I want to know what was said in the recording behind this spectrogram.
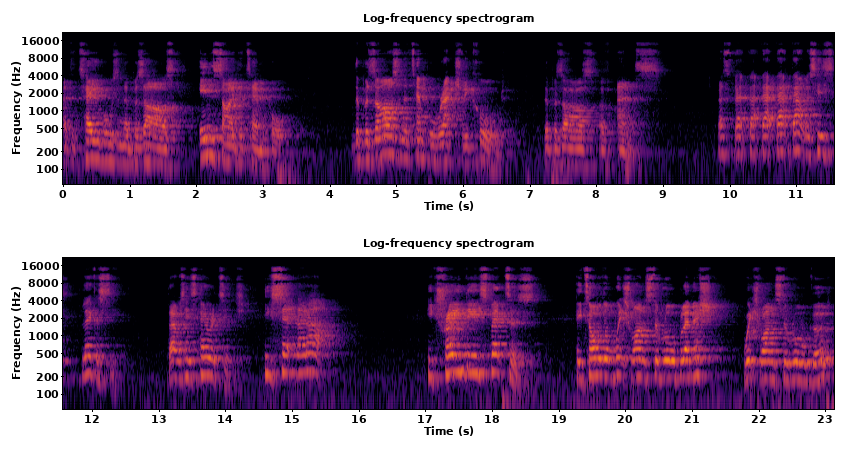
at the tables and the bazaars inside the temple. The bazaars in the temple were actually called the bazaars of Annas. That's, that, that, that, that, that was his legacy. That was his heritage. He set that up. He trained the inspectors. He told them which ones to rule blemish, which ones to rule good.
